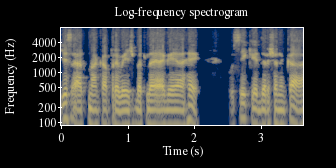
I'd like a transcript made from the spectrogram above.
जिस आत्मा का प्रवेश बतलाया गया है, उसी के दर्शन का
